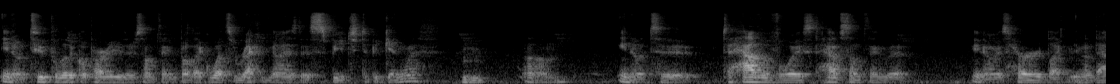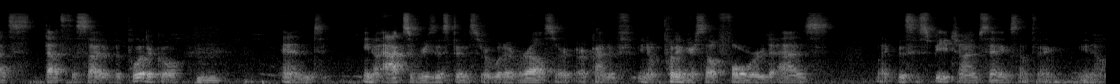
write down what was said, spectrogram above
you know two political parties or something but like what's recognized as speech to begin with Mm-hmm. um, you know to to have a voice to have something that you know is heard like you know that's that's the side of the political Mm-hmm. And you know acts of resistance or whatever else are, are kind of you know putting yourself forward as like this is speech i'm saying something you know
